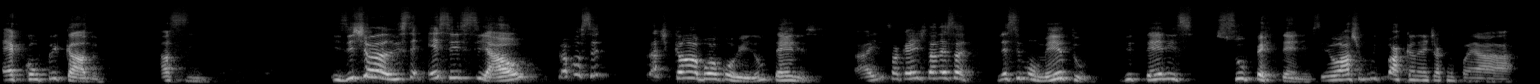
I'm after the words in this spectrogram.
É complicado. Assim, existe uma lista essencial para você praticar uma boa corrida, um tênis. Aí, só que a gente está nesse momento de tênis, super tênis. Eu acho muito bacana a gente acompanhar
